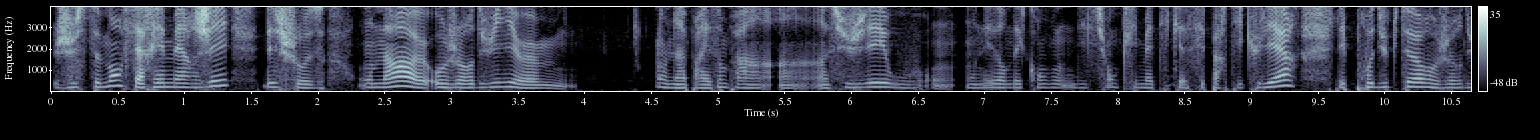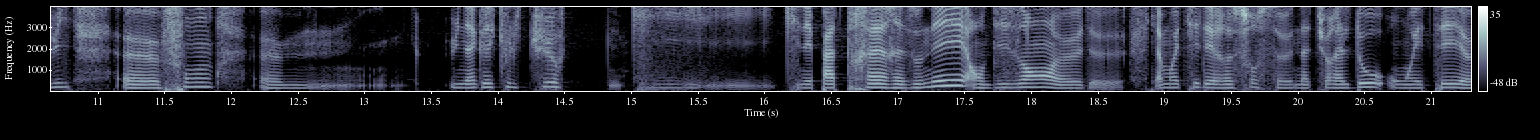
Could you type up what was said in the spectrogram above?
justement faire émerger des choses. On a euh, aujourd'hui euh, on a par exemple un, sujet où on, est dans des conditions climatiques assez particulières. Les producteurs aujourd'hui font une agriculture qui, n'est pas très raisonné en disant euh, de, la moitié des ressources naturelles d'eau ont été, euh,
